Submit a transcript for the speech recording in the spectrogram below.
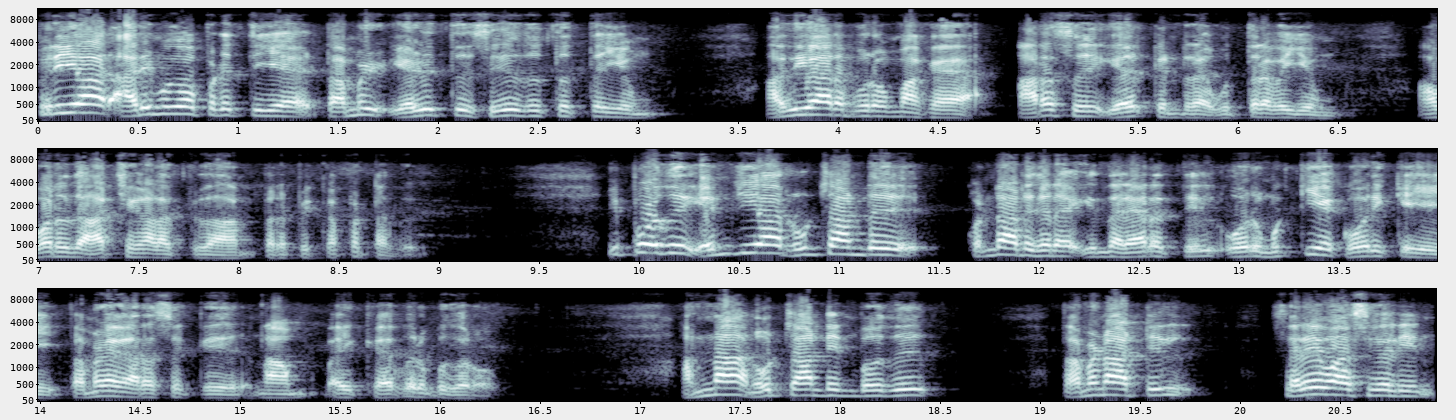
பெரியார் அறிமுகப்படுத்திய தமிழ் எழுத்து சீர்திருத்தத்தையும் அதிகாரபூர்வமாக அரசு ஏற்கின்ற உத்தரவையும் அவரது ஆட்சி காலத்தில்தான் பிறப்பிக்கப்பட்டது. இப்போது எம்ஜிஆர் நூற்றாண்டு கொண்டாடுகிற இந்த நேரத்தில் ஒரு முக்கிய கோரிக்கையை தமிழக அரசுக்கு நாம் வைக்க விரும்புகிறோம். அண்ணா நூற்றாண்டின் போது தமிழ்நாட்டில் சிறைவாசிகளின்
